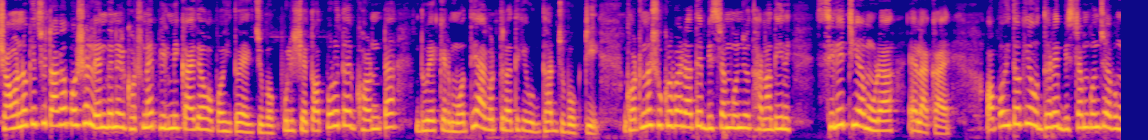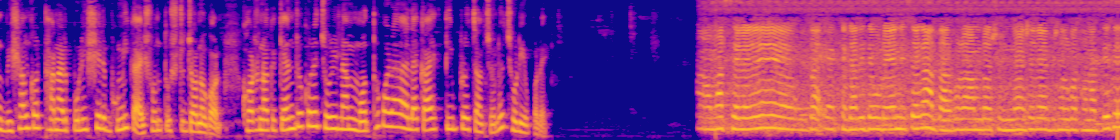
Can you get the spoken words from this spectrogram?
সামান্য কিছু টাকা পয়সা লেনদেনের ঘটনায় ফিল্মি কায়দায় অপহৃত এক যুবক। পুলিশের তৎপরতায় ঘণ্টা দুয়েকের মধ্যে আগরতলা থেকে উদ্ধার যুবকটি। ঘটনা শুক্রবার রাতে বিশ্রামগঞ্জ থানাধীন সিলেটিয়ামুড়া এলাকায়। অপহৃতকে উদ্ধারে বিশ্রামগঞ্জ এবং বিশালগড় থানার পুলিশের ভূমিকায় সন্তুষ্ট জনগণ। ঘটনাকে কেন্দ্র করে চরিলাম মধ্যপাড়া এলাকায় তীব্র চাঞ্চল্য ছড়িয়ে পড়ে। আমার ছেলে একটা গাড়িতে উড়ে নিচে গা, তারপরে আমরা শূন্য হিসেবে বিশালগড় থানার দিয়েছি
